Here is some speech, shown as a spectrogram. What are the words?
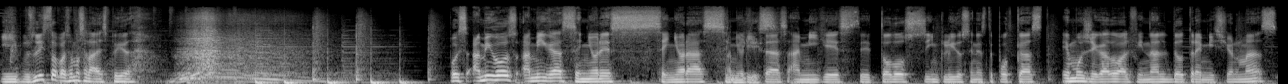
Y pues listo, pasemos a la despedida. Pues amigos, amigas, señores, señoras, señoritas, amigues, de todos incluidos en este podcast, hemos llegado al final de otra emisión más.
